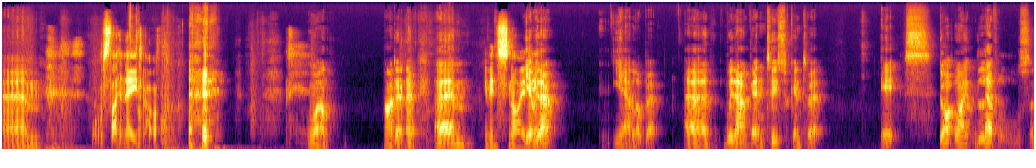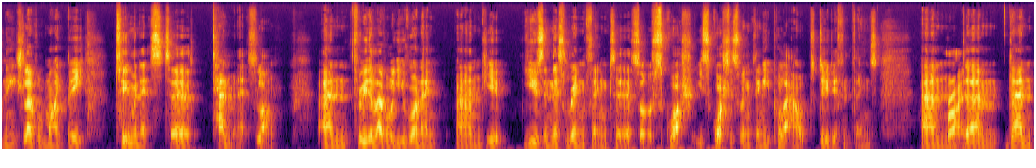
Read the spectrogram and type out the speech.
Um, What was that aid of? well, I don't know. Um, You mean Snidey? Yeah, without yeah, a little bit. Uh, without getting too stuck into it, it's got like levels, and each level might be two minutes to ten minutes long. And through the level, you're running, and you're using this ring thing to sort of squash. You squash this ring thing, you pull it out to do different things, and Right. um, then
